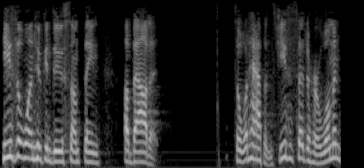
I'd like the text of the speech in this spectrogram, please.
He's the one who can do something about it. So what happens? Jesus said to her, Woman,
